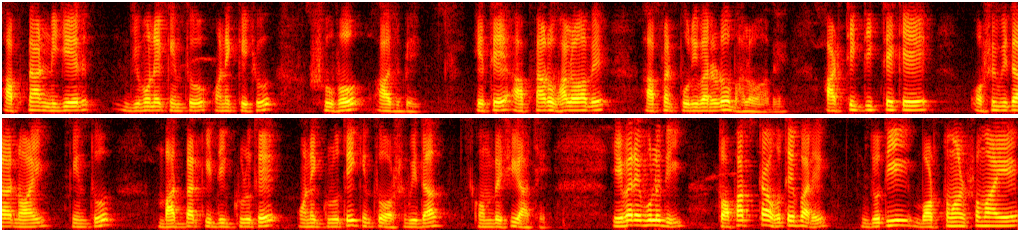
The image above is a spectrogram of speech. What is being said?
আপনার নিজের জীবনে কিন্তু অনেক কিছু শুভ আসবে। এতে আপনারও ভালো হবে, আপনার পরিবারেরও ভালো হবে। আর্থিক দিক থেকে অসুবিধা নয়, কিন্তু বাদবাকি দিকগুলোতে, অনেকগুলোতেই কিন্তু অসুবিধা কম বেশি আছে। এবারে বলে দিই, তফাৎটা হতে পারে যদি বর্তমান সময়ে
